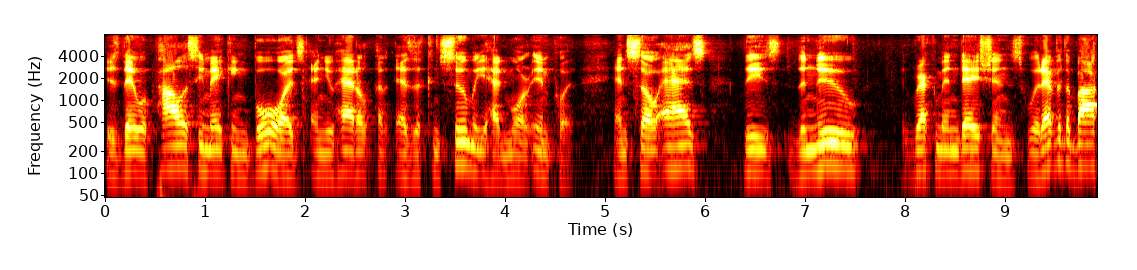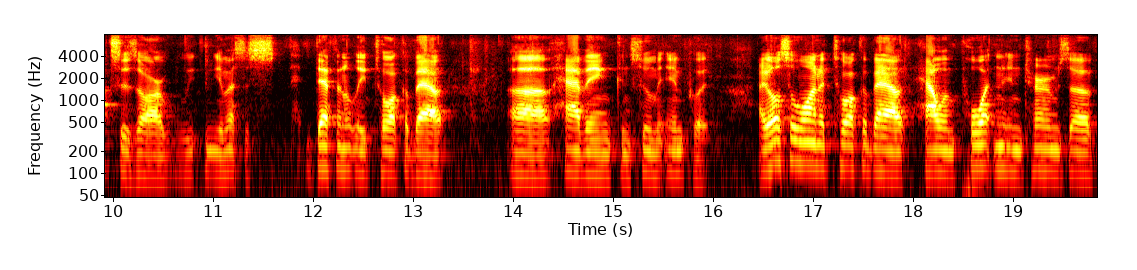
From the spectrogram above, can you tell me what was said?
is there were policy-making boards, and you had, a, a- as a consumer, you had more input. And so as these, the new recommendations, whatever the boxes are, we, you must definitely talk about uh, having consumer input. I also want to talk about how important in terms of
